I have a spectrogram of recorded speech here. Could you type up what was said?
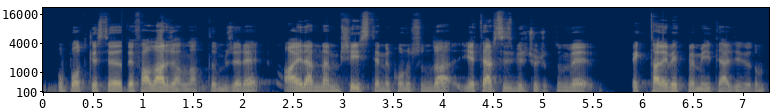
bu podcast'te defalarca anlattığım üzere ailemden bir şey isteme konusunda yetersiz bir çocuktum ve pek talep etmemeyi tercih ediyordum.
